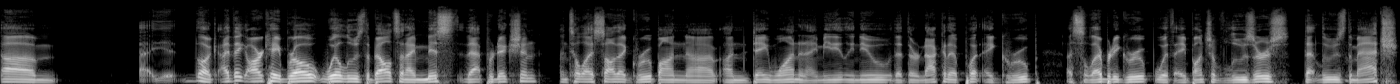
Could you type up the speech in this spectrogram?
um, look, I think RK Bro will lose the belts, and I missed that prediction until I saw that group on uh, on day one, and I immediately knew that they're not going to put a group, a celebrity group, with a bunch of losers that lose the match.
